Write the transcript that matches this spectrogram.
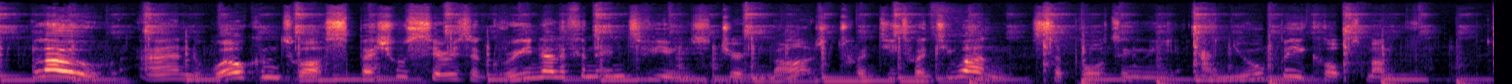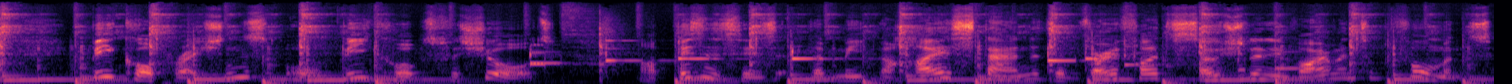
Hello, and welcome to our special series of Green Elephant interviews during March 2021, supporting the annual B Corps month. B corporations, or B Corps for short, are businesses that meet the highest standards of verified social and environmental performance,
